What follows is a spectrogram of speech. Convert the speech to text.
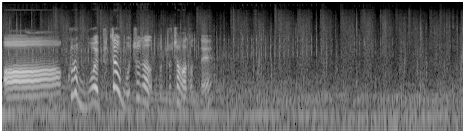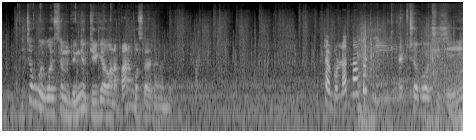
아, 그럼 뭐해? 피자가 못 쫓아 못 쫓아가던데? 피 자국 이거 했으면 능력 길게 하거나 빠른 거 써야 되는데 잘 몰랐나 보지. 액처보 지지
